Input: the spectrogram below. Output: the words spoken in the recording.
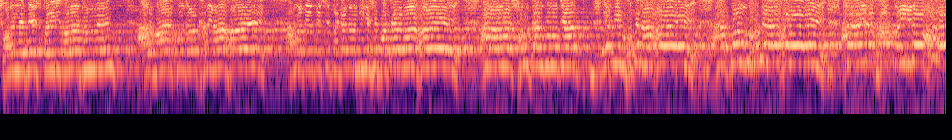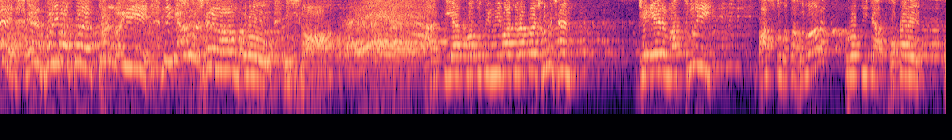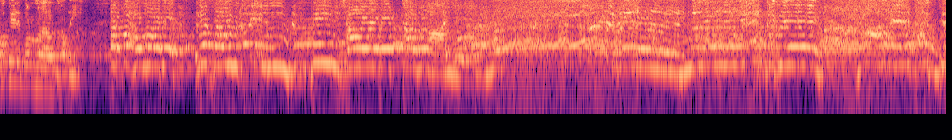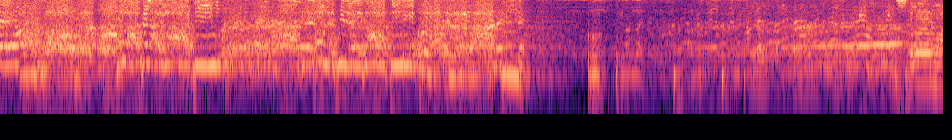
স্মরণে দেশ তৈরি করার জন্য, আর মায়ের কোন যেন খালি না হয়, আমাদের দেশে টাকা যেন বিদেশে পাচার না হয়, আর আমার সন্তানগুলো যার এতিম হতে না হয়, আর বন্ধ হতে না হয়, আর আয়না ঘর তৈরি না হয়, এর পরিবর্তনের জন্যই নীতি আদর্শের নাম হলো ইসলাম। আর পিয়ার পদ্ধতি নির্বাচন আপনারা শুনেছেন? যে এর মাধ্যমেই বাস্তবতা হলো প্রতিটা ভোটারের ভোটের মূল্যায়ন হবে। মোহাম্মদ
